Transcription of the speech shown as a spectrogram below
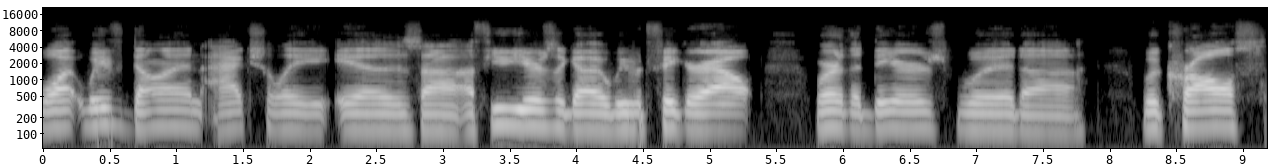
what we've done actually is uh, a few years ago we would figure out where the deers would uh, would cross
